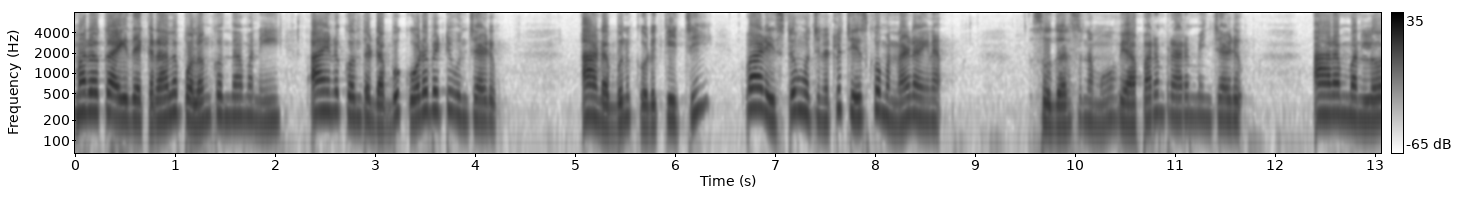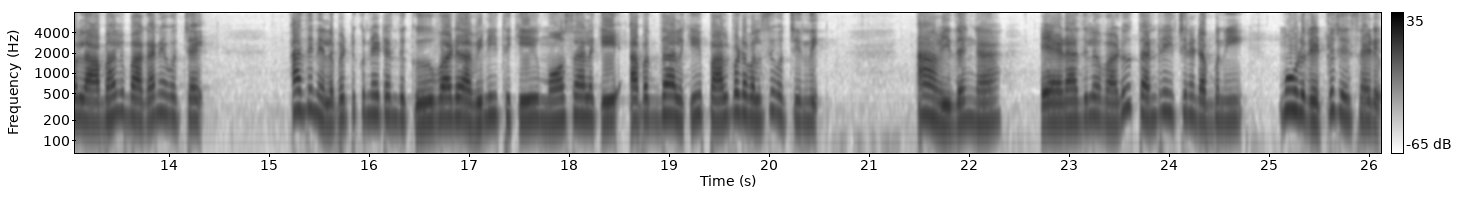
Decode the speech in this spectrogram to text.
మరొక ఐదు ఎకరాల పొలం కొందామని ఆయన కొంత డబ్బు కూడబెట్టి ఉంచాడు. ఆ డబ్బును కొడుక్కి ఇచ్చి వాడి ఇష్టం వచ్చినట్లు చేసుకోమన్నాడు ఆయన. సుదర్శనము వ్యాపారం ప్రారంభించాడు. ఆరంభంలో లాభాలు బాగానే వచ్చాయి. అది నిలబెట్టుకునేటందుకు వాడు అవినీతికి మోసాలకి అబద్ధాలకి పాల్పడవలసి వచ్చింది. ఆ విధంగా ఏడాదిలో వాడు తండ్రి ఇచ్చిన డబ్బుని మూడు రెట్లు చేశాడు.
